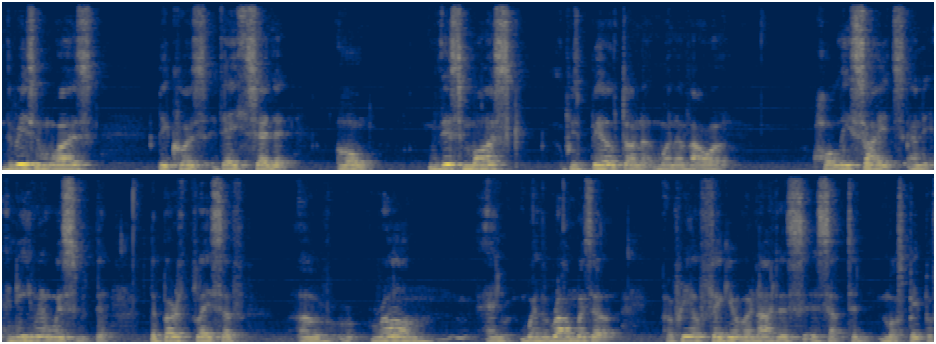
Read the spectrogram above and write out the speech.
The reason was because they said that oh, this mosque was built on one of our holy sites, and, and even it was the, the birthplace of, of Ram. And whether Ram was a, a real figure or not is, is up to most people.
